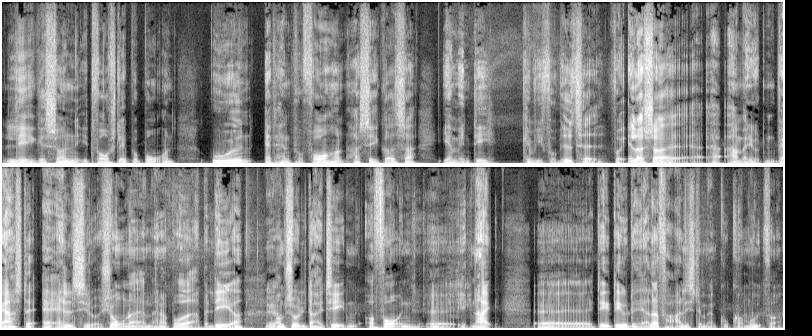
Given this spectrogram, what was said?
lægge sådan et forslag på bordet, uden at han på forhånd har sikret sig, jamen det kan vi få vedtaget. For ellers så øh, har man jo den værste af alle situationer, at man har både at appellere ja. om solidariteten og få en, øh, et nej. Øh, det, det er jo det allerfarligste, man kunne komme ud for.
